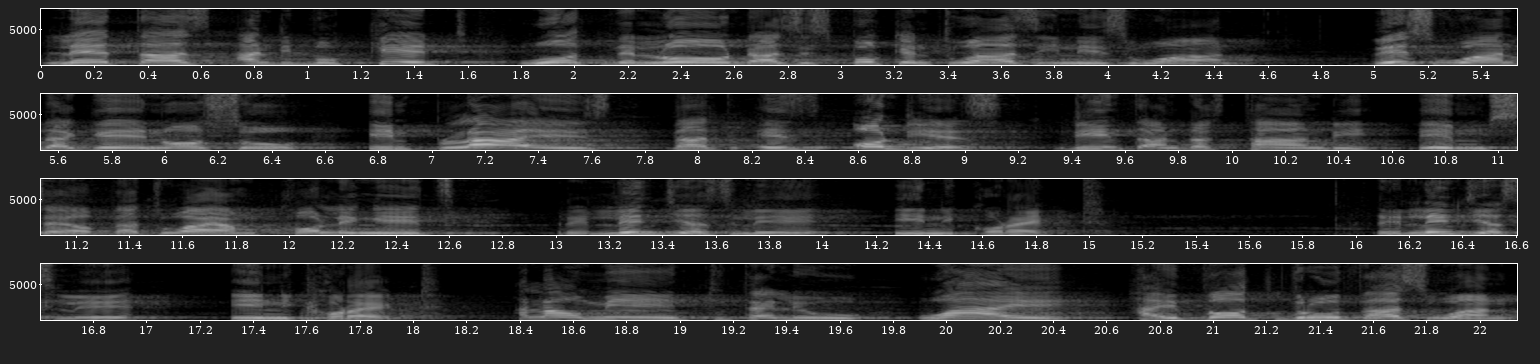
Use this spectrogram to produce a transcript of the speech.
Let us advocate what the Lord has spoken to us in His word. This word again also implies that his audience didn't understand himself. That's why I'm calling it religiously incorrect religiously incorrect. Allow me to tell you why I thought through that one.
